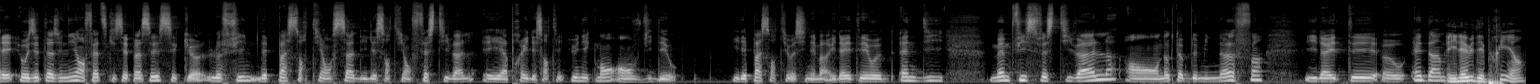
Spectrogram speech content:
Et aux États-Unis, en fait, ce qui s'est passé, c'est que le film n'est pas sorti en salle, il est sorti en festival et après, il est sorti uniquement en vidéo. Il n'est pas sorti au cinéma. Il a été au Andy Memphis Festival en octobre 2009. Il a été euh, au Edinburgh. Et il a eu des prix, hein.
